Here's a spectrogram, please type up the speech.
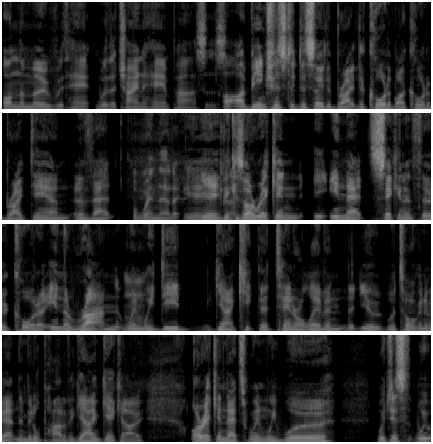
on the move with hand, with a chain of hand passes. I'd be interested to see the break, the quarter by quarter breakdown of that. When that, yeah, Yeah, okay. because I reckon in that second and third quarter, in the run, when Mm. we did, you know, kick the ten or eleven that you were talking Mm. about in the middle part of the game, Gecko, I reckon that's when we were, we just we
